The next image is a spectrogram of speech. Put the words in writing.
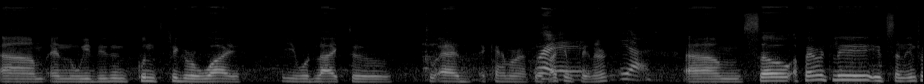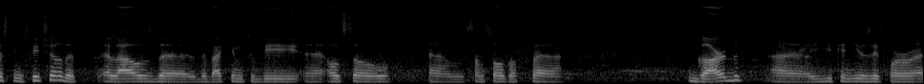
um, and we didn't couldn't figure why you would like to to add a camera to a vacuum Right. cleaner. Yeah. Um, so apparently it's an interesting feature that allows the, the vacuum to be uh, also um, some sort of uh, guard. Uh, you can use it for uh,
